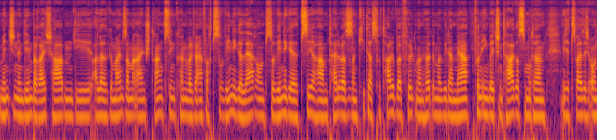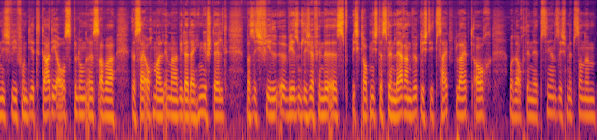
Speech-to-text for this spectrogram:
Menschen in dem Bereich haben, die alle gemeinsam an einen Strang ziehen können, weil wir einfach zu wenige Lehrer und zu wenige Erzieher haben. Teilweise sind Kitas total überfüllt. Man hört immer wieder mehr von irgendwelchen Tagesmuttern. Jetzt weiß ich auch nicht, wie fundiert da die Ausbildung ist, aber das sei auch mal immer wieder dahingestellt. Was ich viel äh, wesentlicher finde, ist, ich glaube nicht, dass den Lehrern wirklich die Zeit bleibt, auch oder auch den Erziehern sich mit so einem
